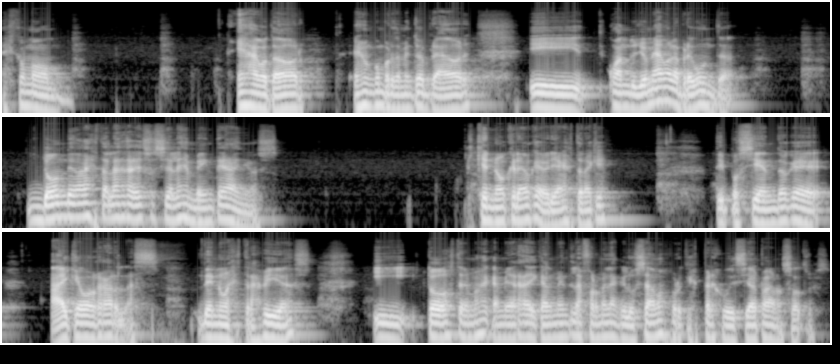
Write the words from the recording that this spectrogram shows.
Es como, es agotador, es un comportamiento depredador. Y cuando yo me hago la pregunta, ¿dónde van a estar las redes sociales en 20 años? Que no creo que deberían estar aquí. Tipo, siento que hay que borrarlas de nuestras vidas y todos tenemos que cambiar radicalmente la forma en la que lo usamos porque es perjudicial para nosotros.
